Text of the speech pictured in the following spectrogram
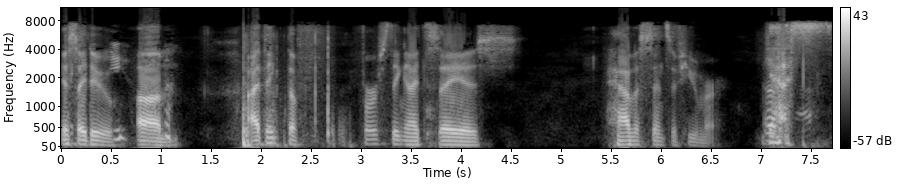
Yes, I do. Um, I think the f- first thing I'd say is have a sense of humor. Yes.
